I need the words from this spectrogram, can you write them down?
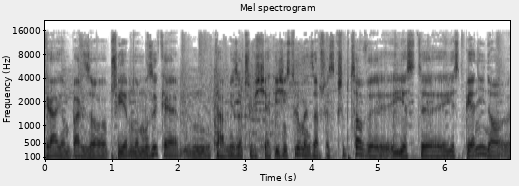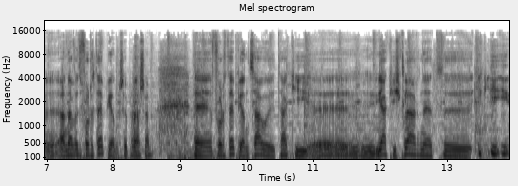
grają bardzo przyjemną muzykę. Mm, tam jest oczywiście jakiś instrument zawsze skrzypcowy, jest, jest pianino, a nawet fortepian, przepraszam. E, fortepian cały taki, e, jakiś klarnet e, i, i, i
